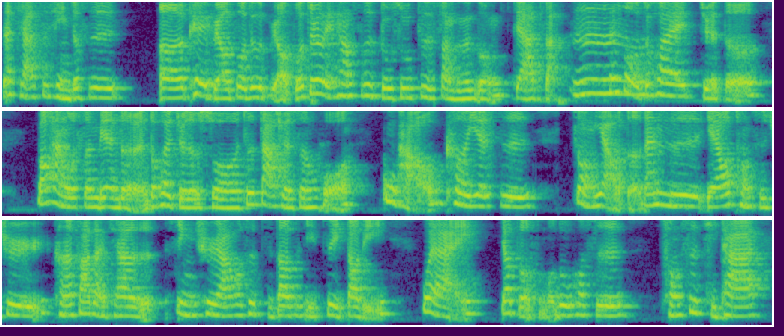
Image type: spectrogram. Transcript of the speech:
那其他事情就是。呃，可以不要做，就是不要做，就有点像是读书至上的那种家长。嗯，但是我就会觉得，包含我身边的人都会觉得说，就是大学生活顾好课业是重要的，但是也要同时去可能发展其他的兴趣啊，或是知道自己自己到底未来要走什么路，或是从事其他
